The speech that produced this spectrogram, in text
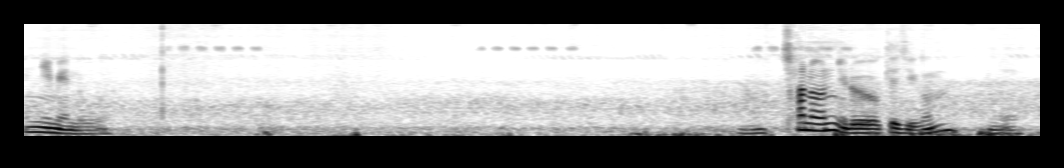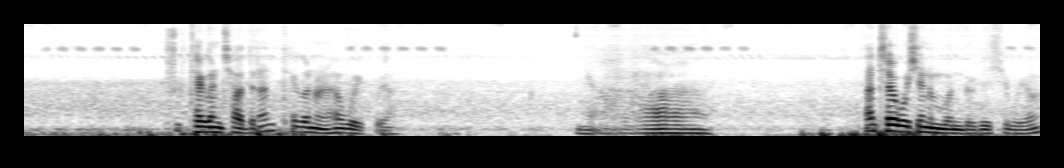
햇님의 노을. 음, 차는 이렇게 지금 네, 출퇴근 차들은 퇴근을 하고 있고요. 이야, 산책 오시는 분도 계시고요.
